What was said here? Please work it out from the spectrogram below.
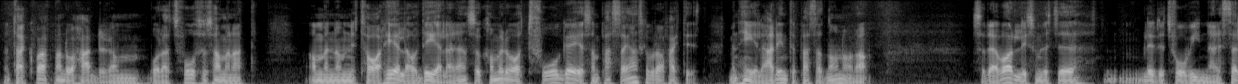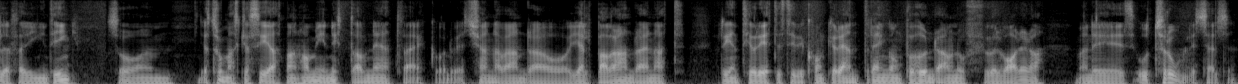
Men tack vare att man då hade dem båda två så sa man att ja, men om ni tar hela och delar den så kommer det vara två grejer som passar ganska bra faktiskt. Men hela hade inte passat någon av dem. Så där var det liksom lite, blev det två vinnare istället för ingenting. Så um, jag tror man ska se att man har mer nytta av nätverk och du vet, känna varandra och hjälpa varandra än att rent teoretiskt är vi konkurrenter en gång på hundra, men då får väl vara det då. Men det är otroligt sällsynt.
